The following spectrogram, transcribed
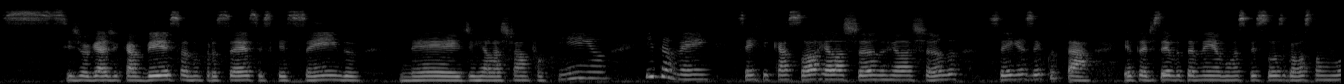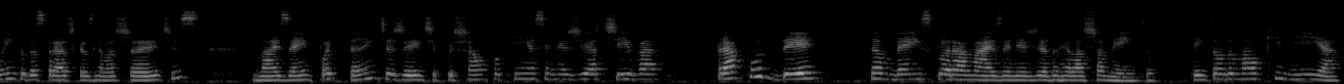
se jogar de cabeça no processo, esquecendo, né? De relaxar um pouquinho e também sem ficar só relaxando, relaxando, sem executar. Eu percebo também algumas pessoas gostam muito das práticas relaxantes, mas é importante a gente puxar um pouquinho essa energia ativa para poder também explorar mais a energia do relaxamento. Tem toda uma alquimia,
